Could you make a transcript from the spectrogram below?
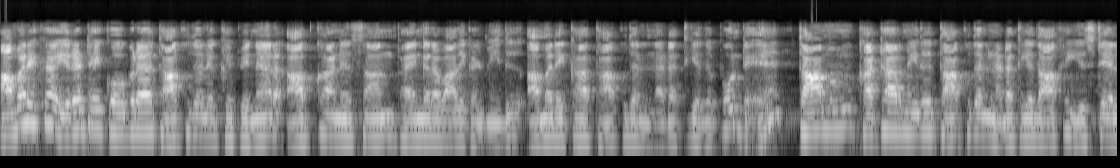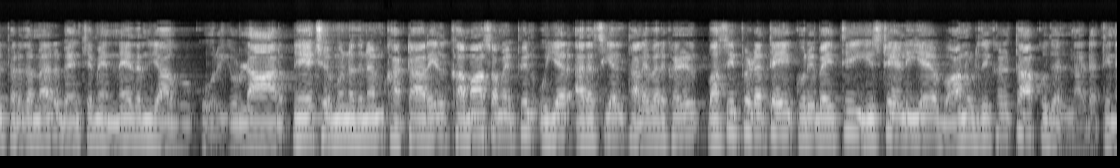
அமெரிக்க இரட்டை கோபுர தாக்குதலுக்கு பின்னர் ஆப்கானிஸ்தான் பயங்கரவாதிகள் மீது அமெரிக்கா தாக்குதல் நடத்தியது போன்று தாமும் கட்டார் மீது தாக்குதல் நடத்தியதாக இஸ்ரேல் பிரதமர் பெஞ்சமின் நேதன்யாகு கூறியுள்ளார். நேற்று முன்தினம் கட்டாரில் கமாஸ் அமைப்பின் உயர் அரசியல் தலைவர்கள் வசிப்பிடத்தை குறிவைத்து இஸ்ரேலிய வானூர்திகள் தாக்குதல் நடத்தின.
